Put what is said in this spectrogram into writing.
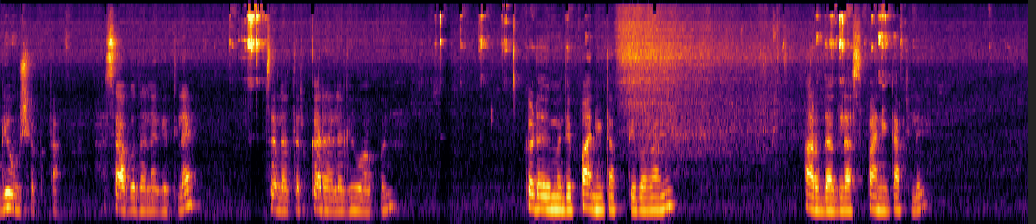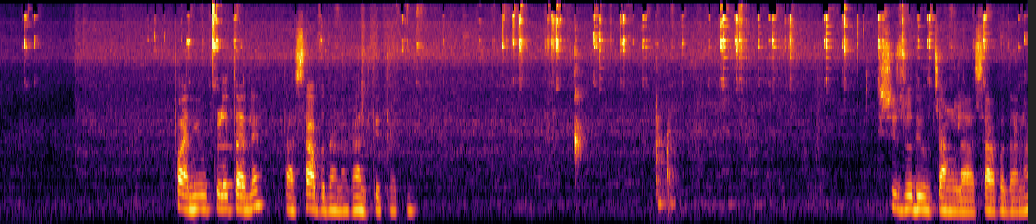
घेऊ शकता. हा साबुदाणा घेतला आहे चला तर करायला घेऊ आपण. कढईमध्ये पाणी टाकते बघा मी. अर्धा ग्लास पाणी टाकले. पाणी उकळत आलं तर साबुदाणा घालते त्यात मी शिजू देऊ चांगला साबुदाणा.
